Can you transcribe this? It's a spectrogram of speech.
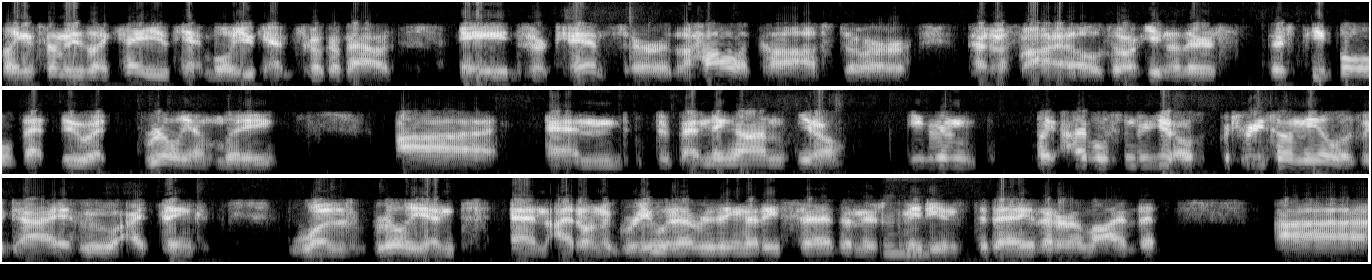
Like if somebody's like, "Hey, you can't," well, you can't joke about AIDS or cancer or the Holocaust or pedophiles or you know, there's there's people that do it brilliantly, uh, and depending on you know, even like I've listened to you know, Patrice O'Neal is a guy who I think was brilliant, and I don't agree with everything that he said. And there's comedians today that are alive that. Uh,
